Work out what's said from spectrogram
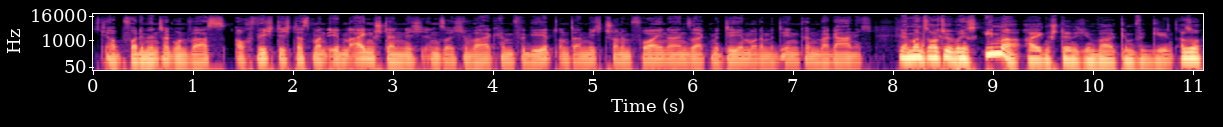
Ich glaube, vor dem Hintergrund war es auch wichtig, dass man eben eigenständig in solche Wahlkämpfe geht und dann nicht schon im Vorhinein sagt, mit dem oder mit denen können wir gar nicht. Ja, man sollte übrigens immer eigenständig in Wahlkämpfe gehen. Also,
